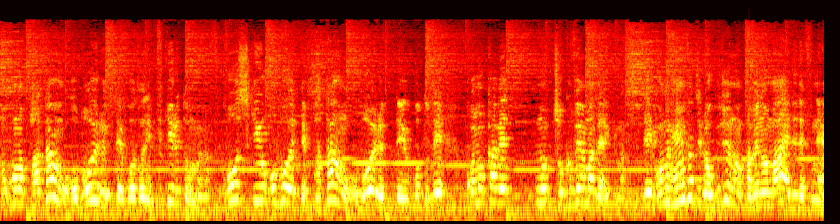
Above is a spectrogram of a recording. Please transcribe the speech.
もうこのパターンを覚えるっていうことに尽きると思います。公式を覚えてパターンを覚えるっていうことでこの壁の直前まではいきます。でこの偏差値60の壁の前でですね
